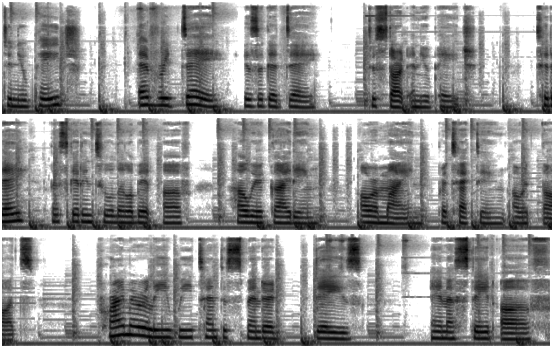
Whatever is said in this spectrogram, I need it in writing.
to New Page. Every day is a good day to start a new page. Today, let's get into a little bit of how we're guiding our mind, protecting our thoughts. Primarily, we tend to spend our days in a state of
